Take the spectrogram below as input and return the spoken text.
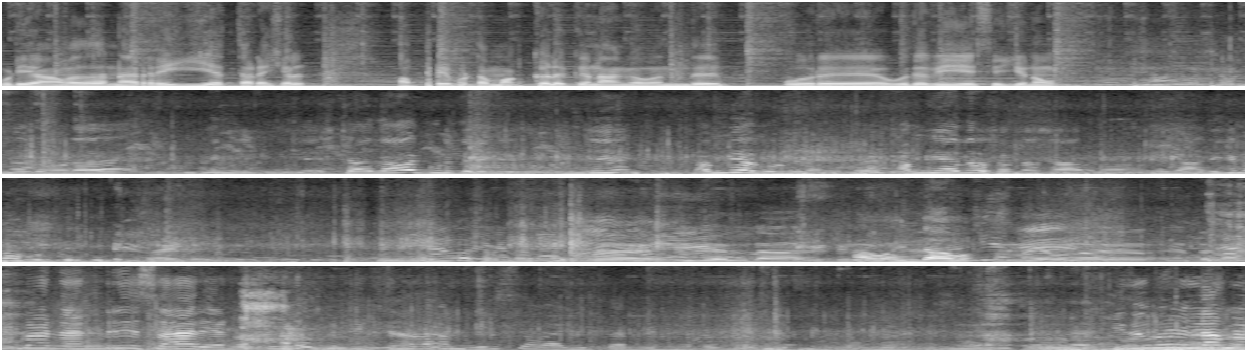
முடியாமல் நிறைய தடைகள். அப்படிப்பட்ட மக்களுக்கு நாங்கள் வந்து ஒரு உதவியை செய்யணும். நாங்கள் சொன்னதோட எங்களுக்கு நீங்கள் எக்ஸ்ட்ரா தான் கொடுத்துருக்கீங்க. வந்து கம்மியாக கொடுக்கல நான் கம்மியாக தான் சொன்னேன் சார். நீங்கள் அதிகமாக கொடுத்துருக்கீங்க. ரொம்ப சந்தோஷம். ரொம்ப நன்றி சார். இதுவும் இல்லாம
